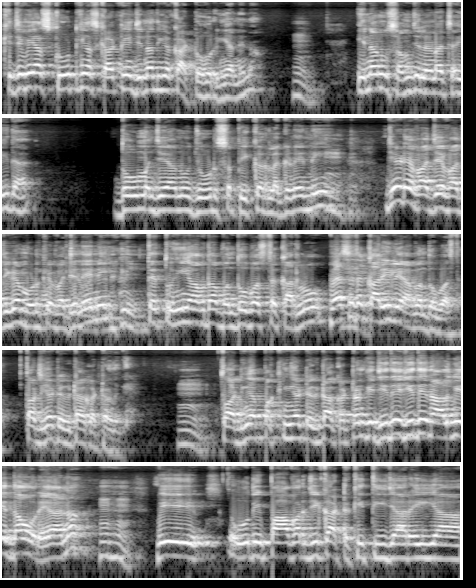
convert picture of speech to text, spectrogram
ਕਿ ਜਿਵੇਂ ਆ ਸਿਕਿਉਰਟੀਆਂ ਸਕਾਟੀਆਂ ਜਿਨ੍ਹਾਂ ਦੀਆਂ ਘੱਟ ਹੋ ਰਹੀਆਂ ਨੇ ਨਾ ਹੂੰ। ਇਹਨਾਂ ਨੂੰ ਸਮਝ ਲੈਣਾ ਚਾਹੀਦਾ ਹੈ। ਦੋ ਮੰਜਿਆਂ ਨੂੰ ਜੋੜ ਸਪੀਕਰ ਲੱਗਣੇ ਨਹੀਂ ਜਿਹੜੇ ਵਾਜੇ ਵੱਜ ਗਏ ਮੁੜ ਕੇ ਵੱਜਣੇ ਨਹੀਂ ਤੇ ਤੁਸੀਂ ਆਪਦਾ ਬੰਦੋਬਸਤ ਕਰ ਲਓ। ਵੈਸੇ ਤਾਂ ਕਰ ਹੀ ਲਿਆ ਬੰਦੋਬਸਤ। ਤੁਹਾਡੀਆਂ ਟਿਕਟਾਂ ਕੱਟਣਗੇ। ਹੂੰ। ਤੁਹਾਡੀਆਂ ਪੱਕੀਆਂ ਟਿਕਟਾਂ ਕੱਟਣਗੇ ਜਿਹਦੇ ਜਿਹਦੇ ਨਾਲ ਵੀ ਇਦਾਂ ਹੋ ਰਿਹਾ ਹੈ ਨਾ। ਵੀ ਉਹਦੀ ਪਾਵਰ ਜੀ ਘੱਟ ਕੀਤੀ ਜਾ ਰਹੀ ਆ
